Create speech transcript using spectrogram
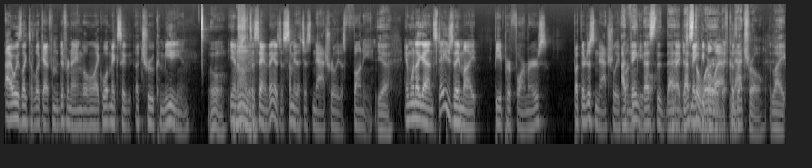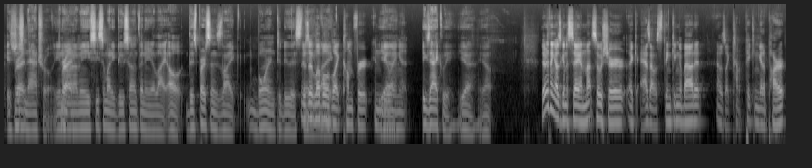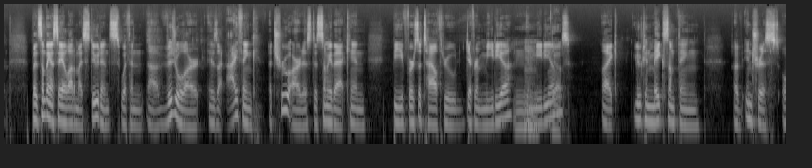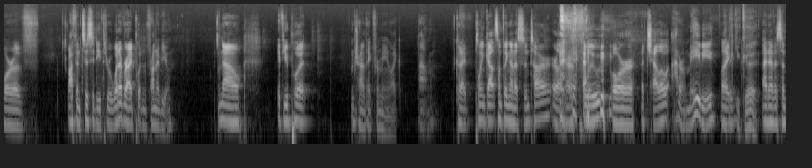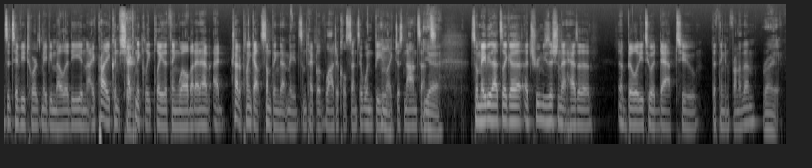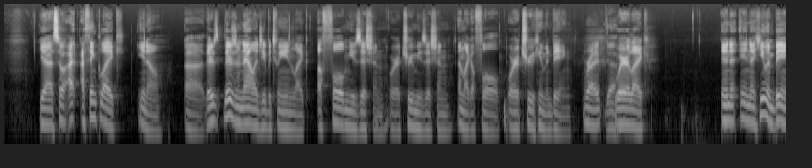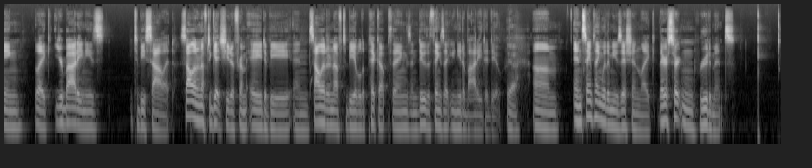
I always like to look at it from a different angle, like what makes a, a true comedian. Oh, You know, it's the same thing. It's just somebody that's just naturally just funny. yeah. And when they get on stage, they might be performers, but they're just naturally funny I think people. that's the that, they just that's make the people word laugh 'cause it- natural. like it's just Right. natural. You know Right. what I mean? You see somebody do something and you're like, oh, this person is like born to do this. there's thing. a level of like comfort in Yeah. doing it. exactly. Yeah, yeah. The other thing I was gonna say, I'm not so sure. Like as I was thinking about it, I was like kind of picking it apart. But it's something I say a lot of my students within uh, visual art is like I think a true artist is somebody that can be versatile through different media mm-hmm. and mediums. Like you can make something of interest or of authenticity through whatever I put in front of you. Now, if you put, I'm trying to think for me, like, I don't know, could I plink out something on a sitar or like a flute or a cello? I don't know, maybe. Like I Like think you could. I'd have a sensitivity towards maybe melody, and I probably couldn't Sure. technically play the thing well, but I'd have I'd try to plink out something that made some type of logical sense. It wouldn't be like just nonsense. Yeah. So maybe that's like a, a true musician that has a ability to adapt to the thing in front of them. Right. Yeah, so I, I think like, you know, uh, there's there's an analogy between like a full musician or a true musician and like a full or a true human being. Right. Yeah. Where like in a, in a human being, like your body needs to be solid, solid enough to get you to from A to B, and solid enough to be able to pick up things and do the things that you need a body to do. Yeah. Um, and same thing with a musician. Like there are certain rudiments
